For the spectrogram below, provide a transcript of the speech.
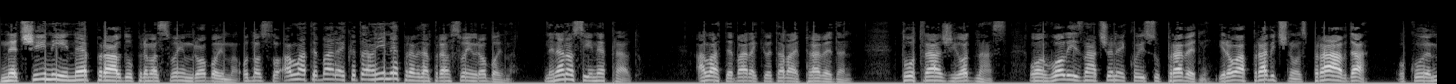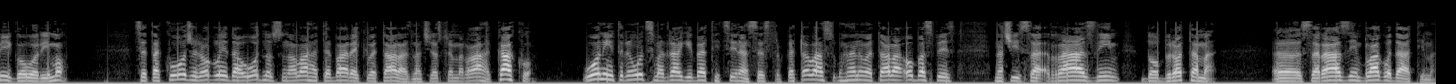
ne čini nepravdu prema svojim robovima. Odnosno, Allah te bare kada nije nepravedan prema svojim robovima. Ne nanosi nepravdu. Allah te barek je je pravedan. To traži od nas. On voli znači one koji su pravedni. Jer ova pravičnost, pravda o kojoj mi govorimo, se također ogleda u odnosu na Allaha te barek vetala, znači prema Allaha. Kako? U onim trenucima, dragi brati i cijena sestro, kad Allah subhanahu wa ta'ala obaspe znači, sa raznim dobrotama, e, sa raznim blagodatima,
